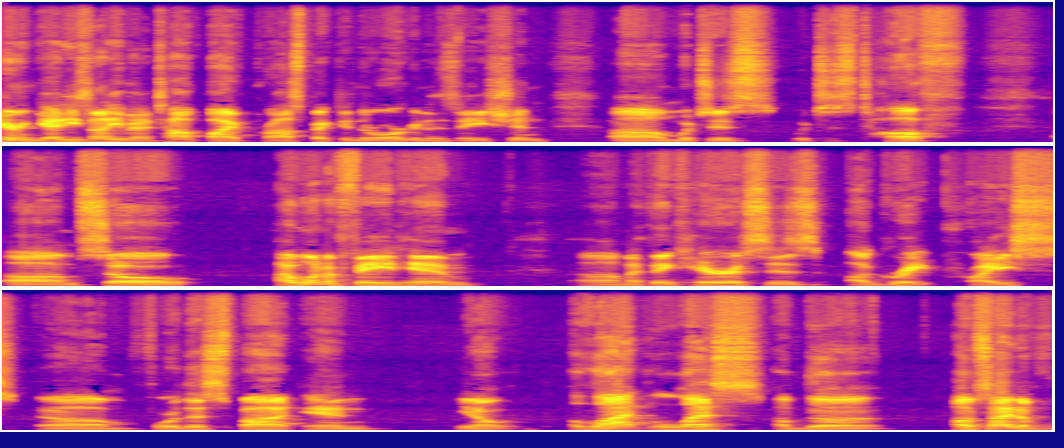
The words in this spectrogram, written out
Arrighetti's not even a top five prospect in their organization, um, which is which is tough. Um, so I want to fade him. Um, I think Harris is a great price um, for this spot, and you know a lot less of the outside of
